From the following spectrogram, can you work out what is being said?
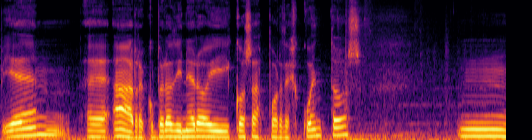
Bien. eh, ah, recupero dinero y cosas por descuentos. Mm.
